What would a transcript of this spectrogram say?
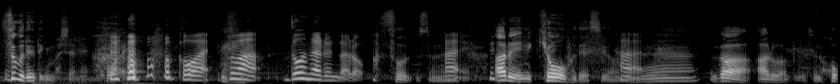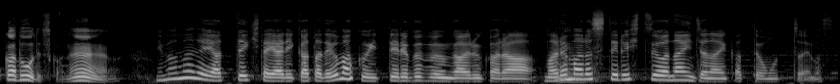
すぐ出てきましたね怖い怖い。不安。どうなるんだろそうですよね、う。はい。ある意味恐怖ですよね、はがあるわけですね他どうですかね？今までやってきたやり方でうまくいってる部分があるから丸々捨てる必要はないんじゃないかって思っちゃいます、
